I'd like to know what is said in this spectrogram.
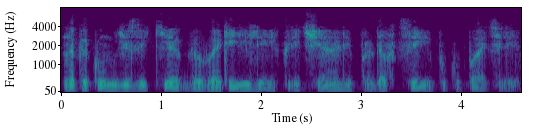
на каком языке говорили и кричали продавцы и покупатели.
